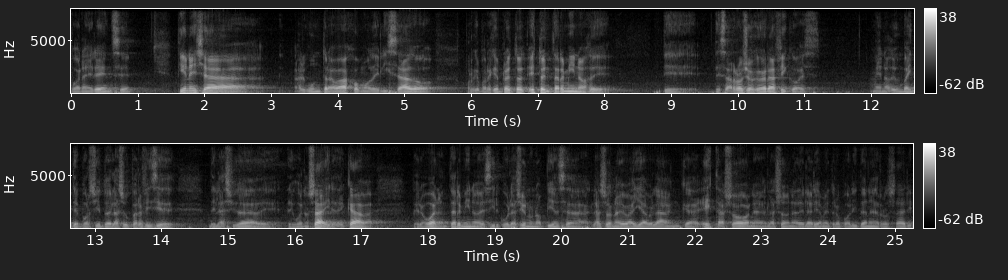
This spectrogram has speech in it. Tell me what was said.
bonaerense. ¿Tienen ya algún trabajo modelizado? Porque, por ejemplo, esto, en términos de, desarrollo geográfico es menos de un 20% de la superficie de, la ciudad de, de Buenos Aires, de Cava. Pero bueno, en términos de circulación uno piensa la zona de Bahía Blanca, esta zona, la zona del área metropolitana de Rosario.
